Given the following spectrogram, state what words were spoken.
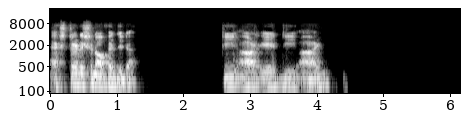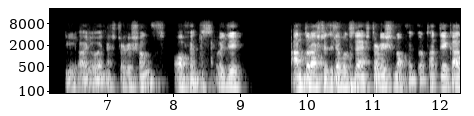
এক্সট্রাডিশন অফেন্স যেটা T R A D I T I O N extradition offence ওই যে আন্তরাষ্ট্রীয় যেটা বলছিলাম এক্সট্রাডিশন অফেন্স অর্থাৎ যে কাজ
